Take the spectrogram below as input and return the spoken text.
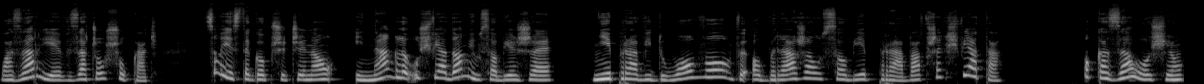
Łazariew zaczął szukać, co jest tego przyczyną, i nagle uświadomił sobie, że nieprawidłowo wyobrażał sobie prawa wszechświata. Okazało się,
